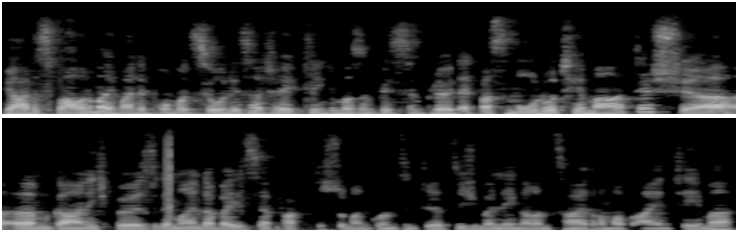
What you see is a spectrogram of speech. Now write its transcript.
Ja, das war auch nochmal, meine Promotion ist natürlich, klingt immer so ein bisschen blöd, etwas monothematisch, ja, ähm, gar nicht böse gemeint, aber ist ja faktisch so, man konzentriert sich über längeren Zeitraum auf ein Thema.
